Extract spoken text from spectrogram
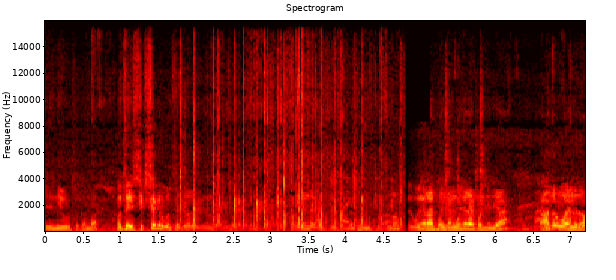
ಇದು ನೀವು ಹುಡ್ಕೊಂಡ ಒಂದ್ಸರಿ ಶಿಕ್ಷಕರಿಗೆ ಒಂದ್ಸರಿ ಗೌರವ ಗೌರವ ಕೊಡೋಣಂತೆ. ಕಡೆಯಿಂದ ಬಂದಿದ್ಯಾ? ಆಂಧ್ರ ಹೂವ ಏನದು?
